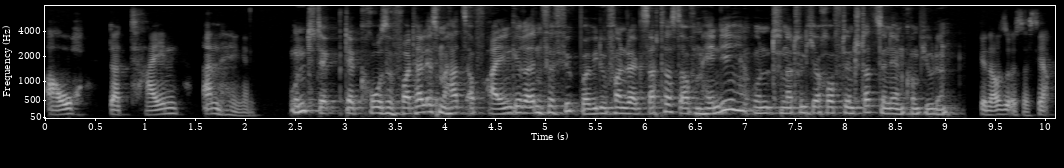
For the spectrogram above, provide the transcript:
auch Dateien anhängen. Und der, der große Vorteil ist, man hat es auf allen Geräten verfügbar, wie du vorhin gesagt hast, auf dem Handy und natürlich auch auf den stationären Computern. Genauso ist das, ja.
